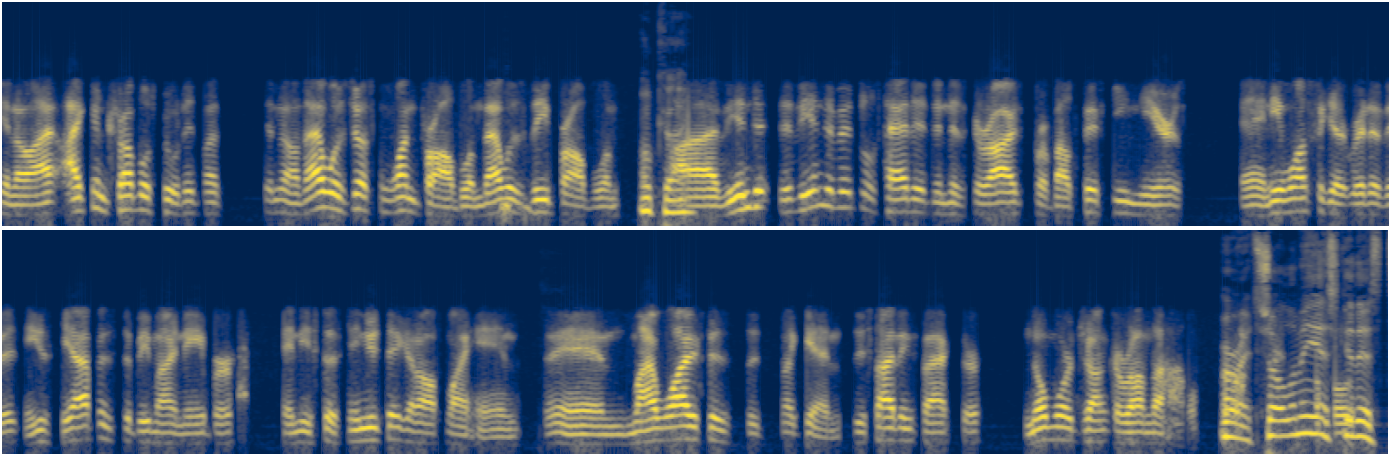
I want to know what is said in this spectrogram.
You know, I, I can troubleshoot it, but you know, that was just one problem. That was the problem. Okay. Uh, the indi- the individual's had it in his garage for about 15 years, and he wants to get rid of it. He's, he happens to be my neighbor, and he says, "Can you take it off my hands?" And my wife is the again deciding factor. No more junk around the house. All right. So let me ask you this.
